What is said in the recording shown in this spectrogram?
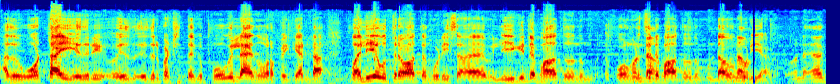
അത് വോട്ടായി എതിർ എതിർ- എതിർപക്ഷത്തേക്ക് പോകില്ല എന്ന് ഉറപ്പിക്കേണ്ട വലിയ ഉത്തരവാദിത്തം കൂടി ലീഗിന്റെ ഭാഗത്തു നിന്നും കോൺഗ്രസിന്റെ ഭാഗത്തു നിന്നും ഉണ്ടാവും കൂടിയാണ്.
